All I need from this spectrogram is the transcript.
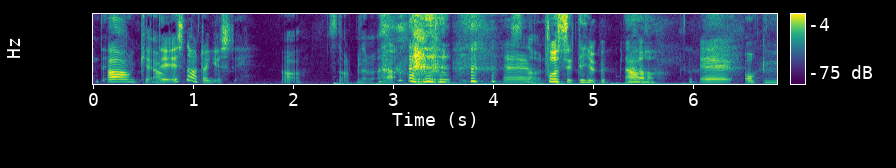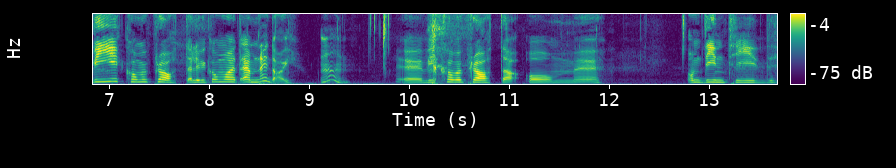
Det- Ja. Det ja. är snart augusti. ja. Snart. Nej, men, Eh, Snart. Positiv. Ja. eh, och vi kommer prata, eller vi kommer ha ett ämne idag. Mm. Eh, vi kommer prata om, eh, om din tid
